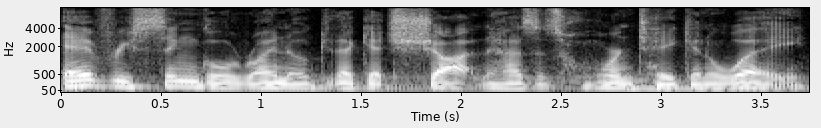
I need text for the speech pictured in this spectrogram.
every single rhino that gets shot and has its horn taken away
